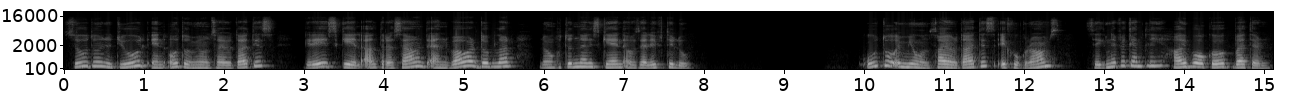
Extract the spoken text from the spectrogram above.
pseudonodule in autoimmune thyroiditis grayscale ultrasound and power Doppler longitudinal scan of the left lobe. Autoimmune thyroiditis echograms significantly hypoechoic pattern.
